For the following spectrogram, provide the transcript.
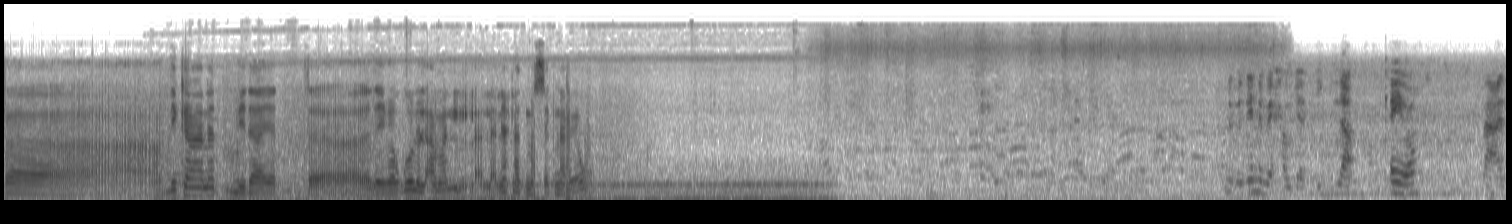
ف دي كانت بداية آه، زي ما بقولوا الأمل اللي إحنا تمسكنا به. إحنا بدينا بحوجات لا أيوه بعد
